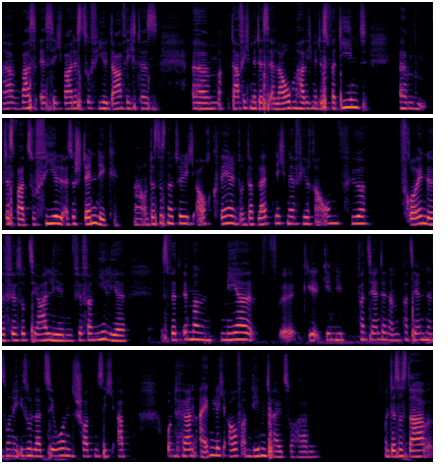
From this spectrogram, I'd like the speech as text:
Ja, was esse ich? War das zu viel? Darf ich das? Ähm, darf ich mir das erlauben? Habe ich mir das verdient? Ähm, das war zu viel. Also ständig. Ja, und das ist natürlich auch quälend. Und da bleibt nicht mehr viel Raum für Freunde, für Sozialleben, für Familie. Es wird immer mehr, äh, gehen die Patientinnen und Patienten in so eine Isolation, schotten sich ab und hören eigentlich auf, am Leben teilzuhaben. Und das ist da,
